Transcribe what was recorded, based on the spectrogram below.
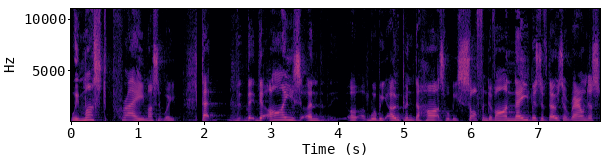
We must pray, mustn't we? That the, the eyes and, uh, will be opened, the hearts will be softened of our neighbors, of those around us,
